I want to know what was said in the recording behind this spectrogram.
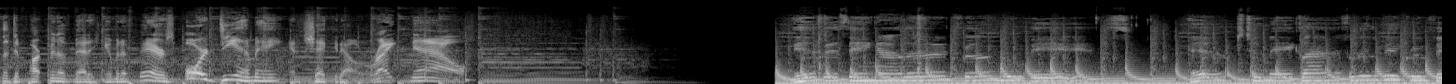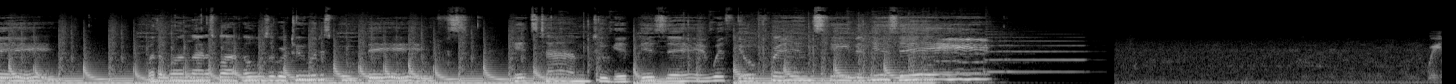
the Department of Metahuman Affairs or DMA and check it out right now. Everything I learned from movies helps to make life a little bit groovy. Whether one-liners, plot holes, or gratuitous movies, it's time to get busy with your friends Steve and Izzy. We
